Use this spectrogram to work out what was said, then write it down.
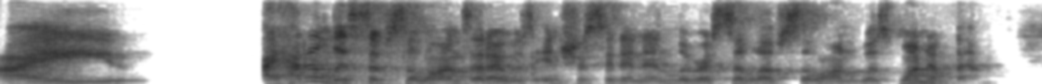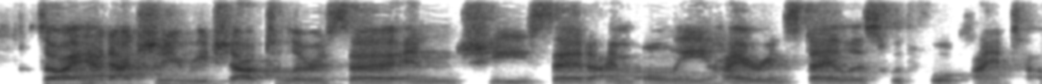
I I had a list of salons that I was interested in, and Larisa Love Salon was one of them. So I had actually reached out to Larisa, and she said, I'm only hiring stylists with full clientele.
